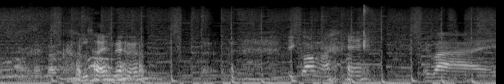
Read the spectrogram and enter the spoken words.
ดตามแล้วก็กดไลค์ด้วยนะครับอีกกล้องไหมบ๊ายบาย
